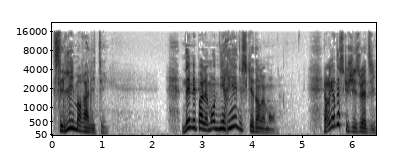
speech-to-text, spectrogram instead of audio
C'est l'immoralité. N'aimez pas le monde ni rien de ce qui est dans le monde. Et regardez ce que Jésus a dit.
